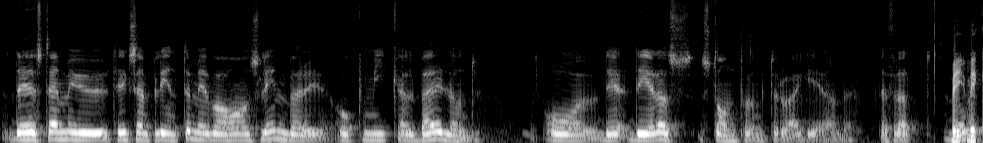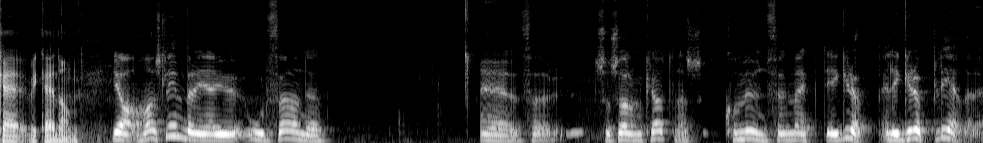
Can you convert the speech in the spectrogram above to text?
Det stämmer ju till exempel inte med vad Hans Lindberg och Mikael Berglund och de, deras ståndpunkter och agerande. Därför att de- Vilka, vilka är de? Ja, Hans Lindberg är ju ordförande eh, för Socialdemokraternas kommunfullmäktigegrupp, eller gruppledare.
